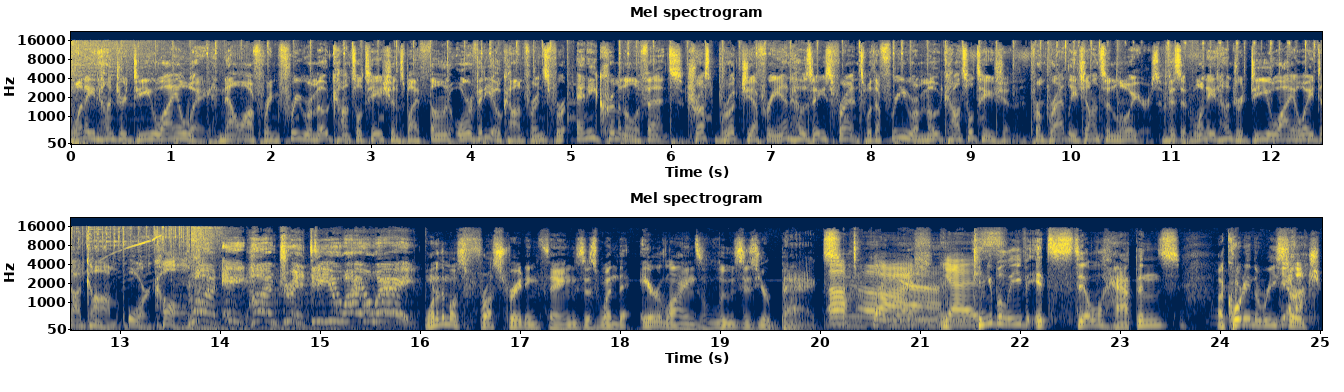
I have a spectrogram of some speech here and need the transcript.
1 800 DUIOA now offering free remote consultations by phone or video conference for any criminal offense. Trust Brooke, Jeffrey, and Jose's friends with a free remote consultation. From Bradley Johnson Lawyers, visit 1 800 DUIOA.com or call 1 800 DUIOA. One of the most frustrating things is when the airlines loses your bags. Oh, gosh. Ah. Yes. Can you believe it still happens? According to research,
